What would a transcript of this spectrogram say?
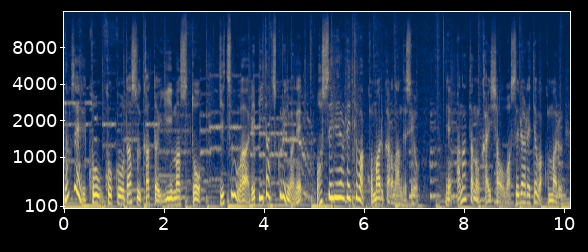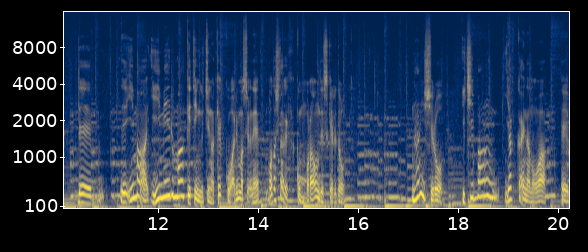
なぜ広告を出すかと言いますと実はレピーター作るにはね忘れられては困るからなんですよ。であなたの会社を忘れられては困る。でで今 E メールマーケティングっていうのは結構ありますよね。私なんか結構もらうんですけれど何しろ一番厄介なのは、え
